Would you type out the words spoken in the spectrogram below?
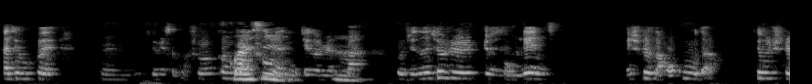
他就会嗯，就是怎么说，更加关心你信任你这个人吧。我觉得就是这种链接也是牢固的，就是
